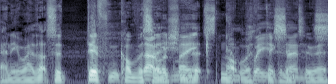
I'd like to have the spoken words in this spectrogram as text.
anyway, that's a different conversation make that's not worth digging sense. into here.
